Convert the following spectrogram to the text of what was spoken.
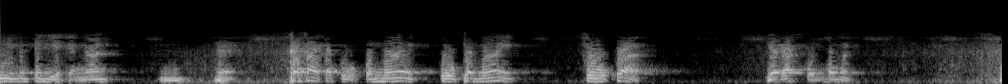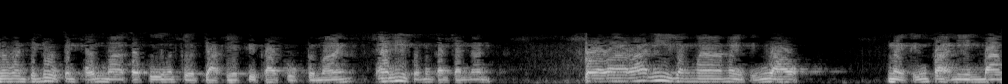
นี่มันเป็นเหตุอย่างนั้น อืมเนี่ย ถ้าใช่ก็ปลูกผลไม้ปลูกต้นไม้ปลูกว่าเดี๋ยวรับผลของมันเมื่อมันเป็นลูกเป็นผลมาก็คือมันเกิดจากเหตุคือการปลูกต้นไม้อันนี้ก็เหมือนกันฉันนั้น แต่วาระนี้ยังมาไม่ถึงเรา ไม่ถึงพระนีนบาง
